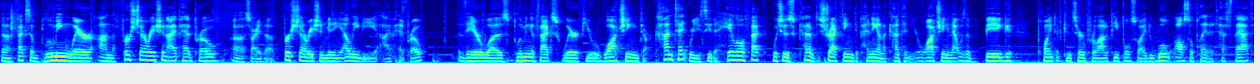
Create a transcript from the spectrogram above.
the effects of blooming, where on the first generation iPad Pro, uh, sorry, the first generation mini LED iPad Pro, there was blooming effects where if you're watching dark content, where you see the halo effect, which is kind of distracting depending on the content you're watching, and that was a big point of concern for a lot of people. So I will also plan to test that.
